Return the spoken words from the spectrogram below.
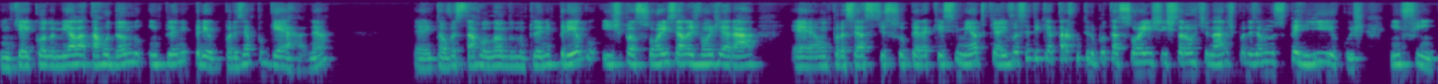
em que a economia ela está rodando em pleno emprego, por exemplo, guerra, né? É, então você está rolando no pleno emprego e expansões elas vão gerar é, um processo de superaquecimento, que aí você tem que entrar com tributações extraordinárias, por exemplo, nos super ricos, enfim,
